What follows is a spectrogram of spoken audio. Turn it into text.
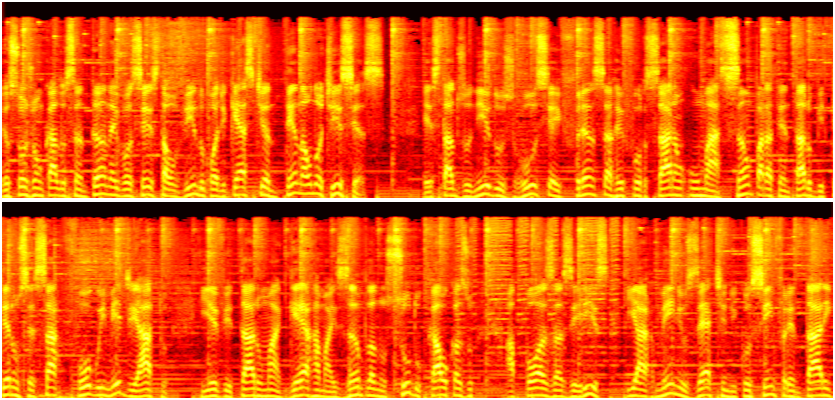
Eu sou João Carlos Santana e você está ouvindo o podcast Antena ou Notícias. Estados Unidos, Rússia e França reforçaram uma ação para tentar obter um cessar-fogo imediato e evitar uma guerra mais ampla no sul do Cáucaso após azeris e armênios étnicos se enfrentarem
